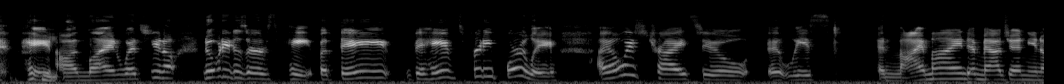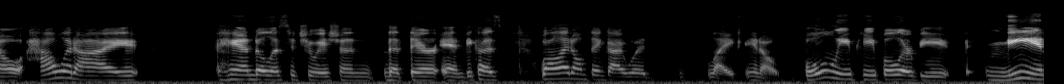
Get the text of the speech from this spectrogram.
hate online, which, you know, nobody deserves hate, but they behaved pretty poorly. I always try to, at least in my mind, imagine, you know, how would I handle a situation that they're in? Because while I don't think I would, like, you know, bully people or be mean,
